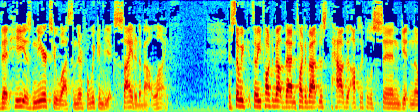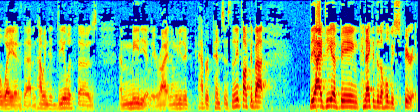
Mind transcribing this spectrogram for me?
that He is near to us and therefore we can be excited about life. And so, we, so he talked about that and talked about this, how the obstacles of sin get in the way of that and how we need to deal with those immediately, right? And then we need to have repentance. And then he talked about the idea of being connected to the Holy Spirit.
